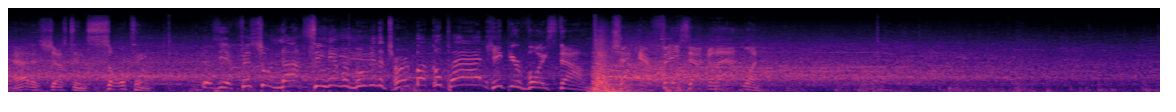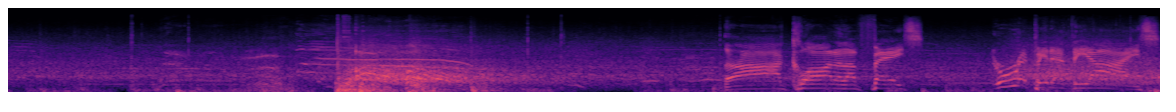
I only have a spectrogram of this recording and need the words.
That is just insulting. Does the official not see him removing the turnbuckle pad? Keep your voice down. Check your face after that one. Oh. Ah, claw to the face. Ripping at the eyes.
